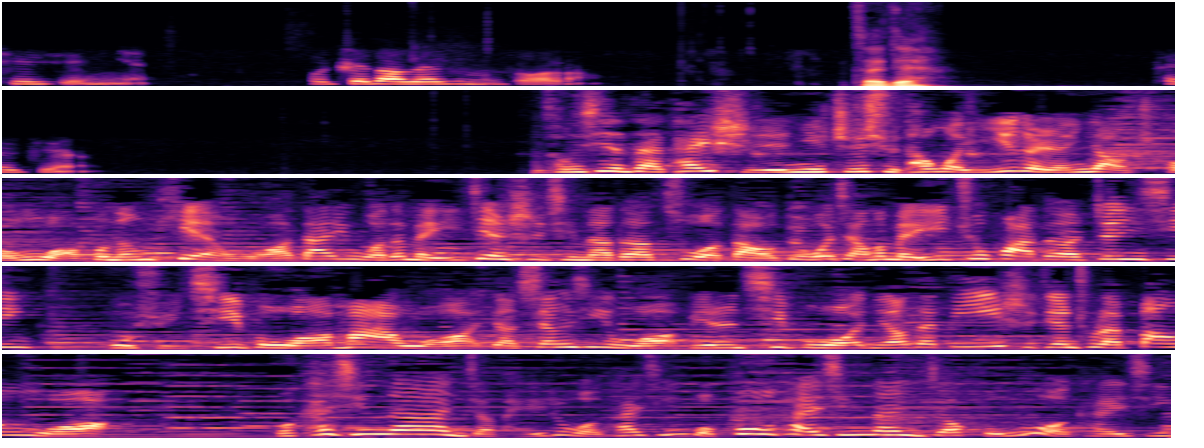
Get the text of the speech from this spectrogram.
谢谢你，我知道该怎么做了。再见。再见。从现在开始，你只许疼我一个人，要宠我，不能骗我。答应我的每一件事情呢，都要做到；对我讲的每一句话都要真心，不许欺负我、骂我，要相信我。别人欺负我，你要在第一时间出来帮我。我开心呢，你就要陪着我开心；我不开心呢，你就要哄我开心。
